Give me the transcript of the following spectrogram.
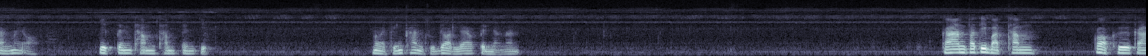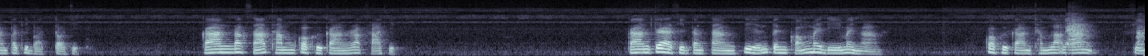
กันไม่ออก จิตเป็นธรรมธรรมเป็นจิต เมื่อถึงขั้นสุดยอดแล้วเป็นอย่างนั้น การปฏิบัติธรรมก็คือการปฏิบัติต่อจิต การรักษาธรรมก็คือการรักษาจิต การแก้สิ่งต่างๆ ที่เห็นเป็นของไม่ดีไม่งาม ก็คือการชำระล้างสิ่ง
